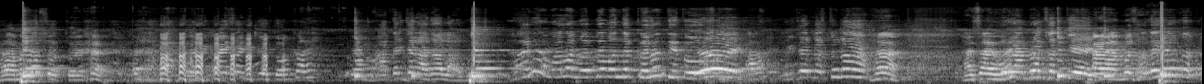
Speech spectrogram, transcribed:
हा मला स्वतः काय सांगितलं होतं काय त्या म्हातारीच्या राधाला अरे मला मधलं बंद करून देतो मी तर नसतो ना हा आहे होय? राम राम सत्य. हा, मग झालंय ना मग.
